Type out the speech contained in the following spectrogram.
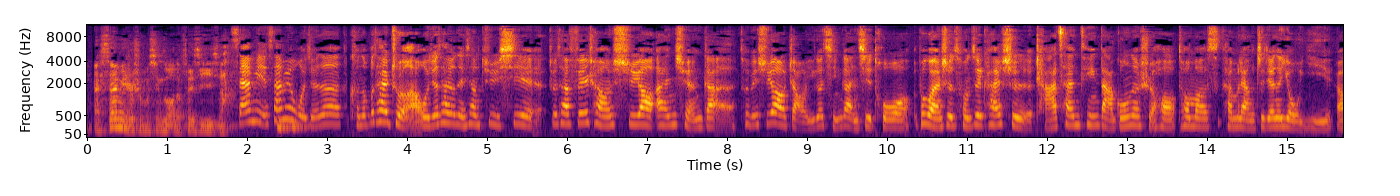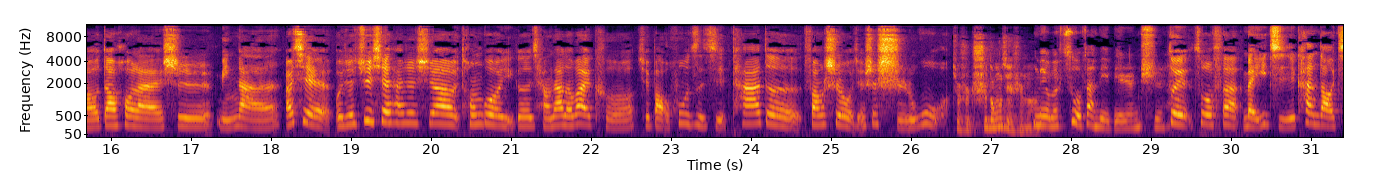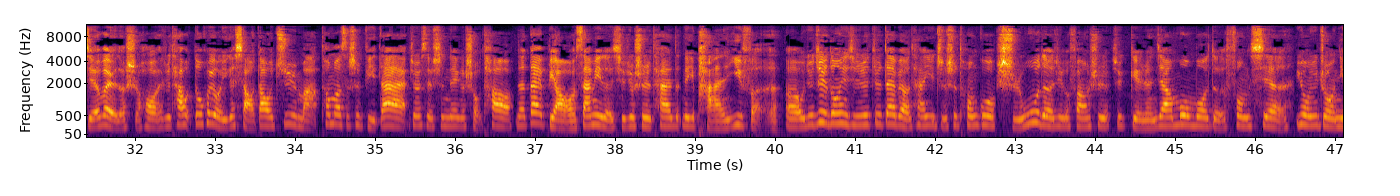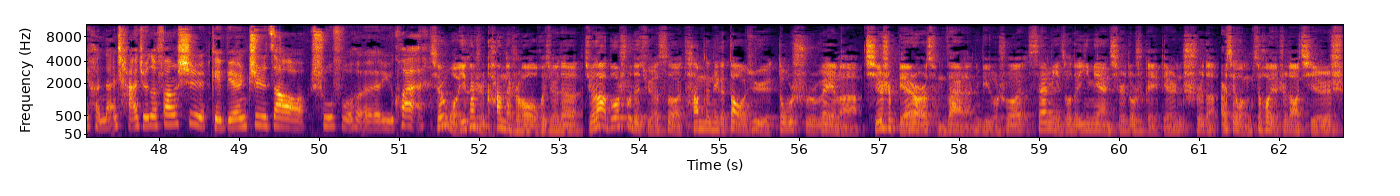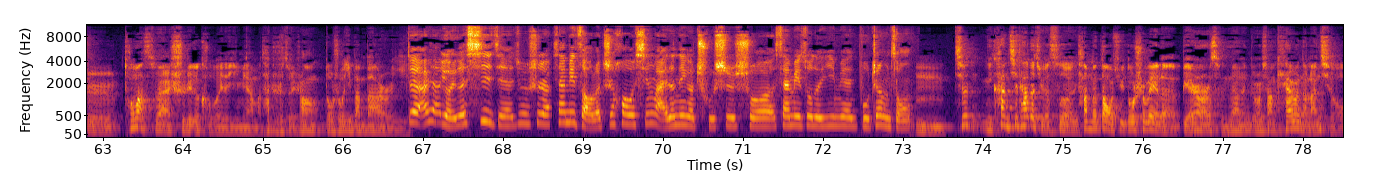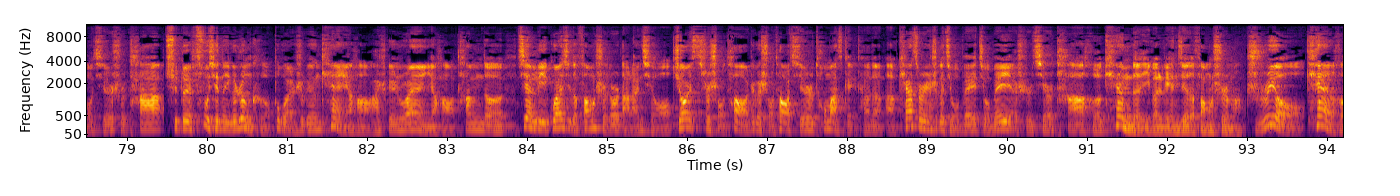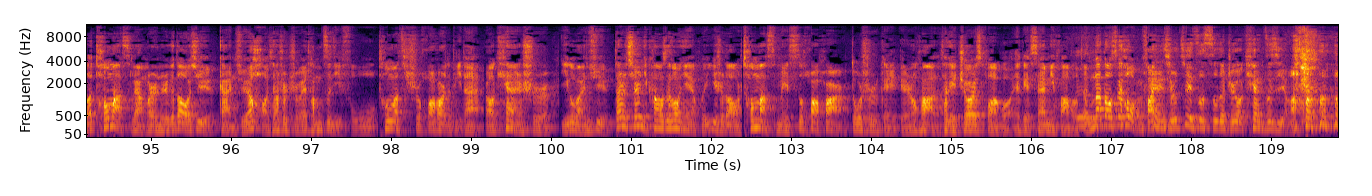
哎，Sammy 是什么星座的？分析一下。Sammy，Sammy，我觉得可能不太准啊。我觉得他有点像巨蟹，就他非常需要安全感，特别需要找一个情感寄托。不管是从最开始茶餐厅打工的时候，Thomas 他们两个之间的友谊，然后到后来是明男，而且我觉得巨蟹他是需要通过一个强大的外壳去保护自己。他的方式，我觉得是食物，就是吃东西是吗？没有没有，做饭给别人吃。对，做饭。每一集看到结尾的时候，就他都会有一个小道具嘛。Thomas 是笔袋，Jersey 是那个手套，那代表 Sammy 的其实就是他的那一盘意粉。呃，我觉得这个东西其实就代表他一直是通过食物的这个方式去给人家默默的奉献，用一种你很难察觉的方式给别人制造舒服和愉快。其实我一开始看的时候，我会觉得绝大多数的角色他们的那个道具都是为了其实是别人而存在的。你比如说 Sammy 做的意面，其实都是给别人吃的。而且我们最后也知道，其实是 Thomas 最爱吃这个口味的意面嘛，他只是嘴上都说一般般而已。对，而且有一个细节就是 Sammy 走了之后，新来的那个厨师说 Sammy 做的意面不正宗。嗯，其实你看其他的角色，他们的道具都是为了别人而存在的。你比如说像 Kevin 的篮球，其实是他去对父亲的一个认可，不管是跟 Ken 也好，还是跟 Ryan 也好，他们的建立关系的方式都是打篮球。Joyce 是手套，这个手套其实是 Thomas 给他的啊。Catherine 是个酒杯，酒杯也是其实他和 Ken 的一个连接的方式嘛。只有 Ken 和 Thomas 两个人的这个道具，感觉好像是只为他们自己服务。Thomas 是画画的笔袋，然后 Ken 是一个玩具。但是其实你看到最后，你也会意识到，Thomas 每次画画都是给别人画的，他给 Joyce 画过，也给 Sammy 画过。那到最后，我们发现其实最自私的只有 Ken 自己了。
